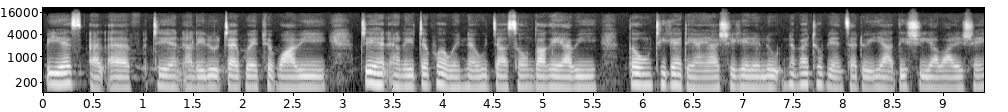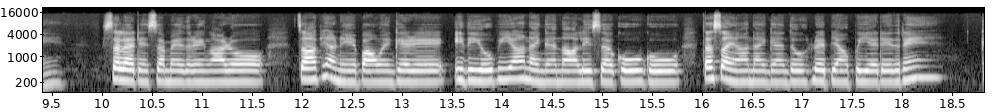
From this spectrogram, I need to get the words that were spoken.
PSLF TNLA တို့တိုက်ပွဲဖြစ်ပွားပြီး TNLA တပ်ဖွဲ့ဝင်2ဦးကြာဆုံးသွားခဲ့ရပြီး3ဦးထိခိုက်ဒဏ်ရာရရှိခဲ့တယ်လို့နှစ်ဖက်ထုတ်ပြန်ချက်တွေအရသိရှိရပါတယ်ရှင်။ ဆက်လက်တင်ဆက်မဲ့သတင်းကတော့ကြားဖြန့်တွင်ပါဝင်ခဲ့တဲ့အီသီယိုးပီးယားနိုင်ငံသား49ဦးကိုတပ်ဆိုင်ရာနိုင်ငံသို့လွှဲပြောင်းပေးရတဲ့သတင်းက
